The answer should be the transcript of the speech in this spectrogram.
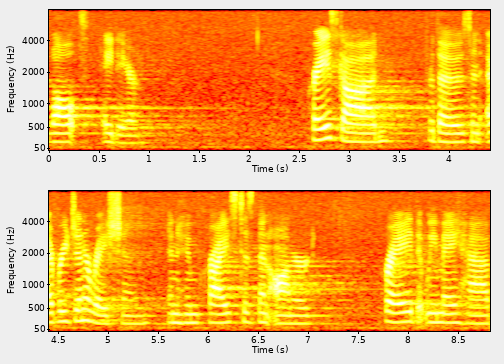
Walt Adair. Praise God for those in every generation in whom Christ has been honored pray that we may have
